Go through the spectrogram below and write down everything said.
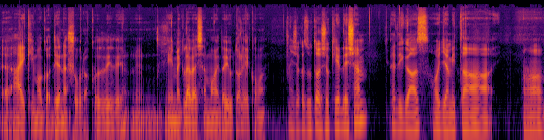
Állj ki magadért, ne szórakozz, izé, én meg leveszem majd a jutalékomat. És akkor az utolsó kérdésem pedig az, hogy amit a, a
